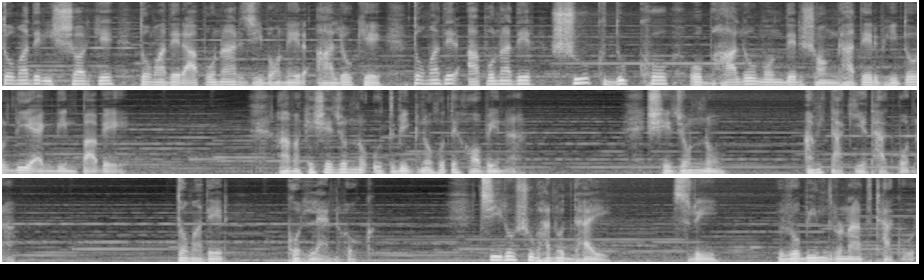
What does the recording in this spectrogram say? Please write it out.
তোমাদের ঈশ্বরকে, তোমাদের আপনার জীবনের আলোকে, তোমাদের আপনাদের সুখ, দুঃখ ও ভালো মন্দের সংঘাতের ভিতর দিয়ে একদিন পাবে। আমাকে সেজন্য উদ্বিগ্ন হতে হবে না। সেজন্য আমি তাকিয়ে থাকব না। তোমাদের কল্যাণ হোক। চির শুভানুধ্যায়ী শ্রী রবীন্দ্রনাথ ঠাকুর।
